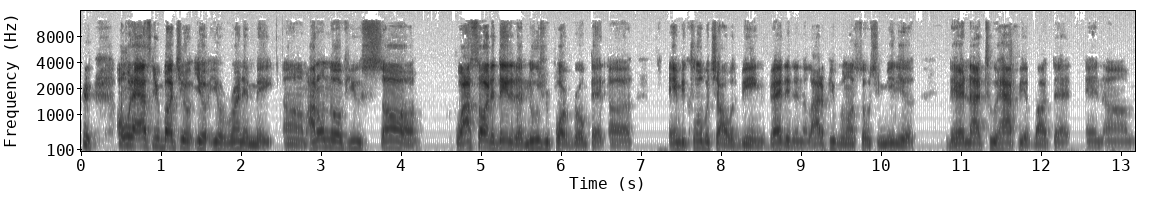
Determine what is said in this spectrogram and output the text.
I want to ask you about your your, your running mate. Um, I don't know if you saw well, I saw the day that a news report broke that uh, Amy Klobuchar was being vetted, and a lot of people on social media they're not too happy about that, and um,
